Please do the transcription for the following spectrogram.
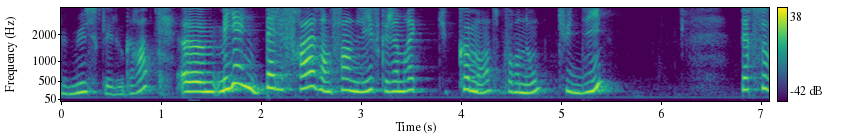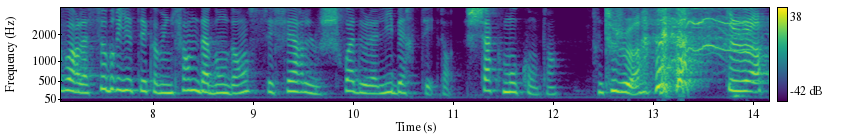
le muscle et le gras. Euh, mais il y a une belle phrase en fin de livre que j'aimerais que tu commentes pour nous. Tu dis Percevoir la sobriété comme une forme d'abondance, c'est faire le choix de la liberté. chaque mot compte. Hein. Toujours. Toujours.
